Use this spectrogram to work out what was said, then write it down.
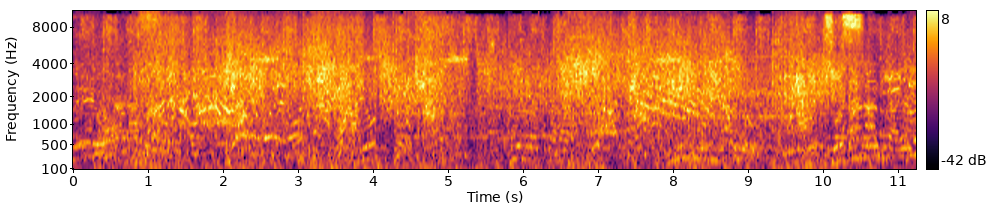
も周りに味方が何人いよう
